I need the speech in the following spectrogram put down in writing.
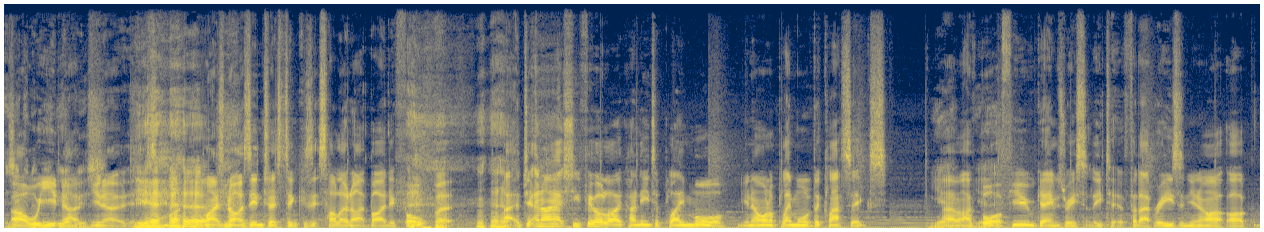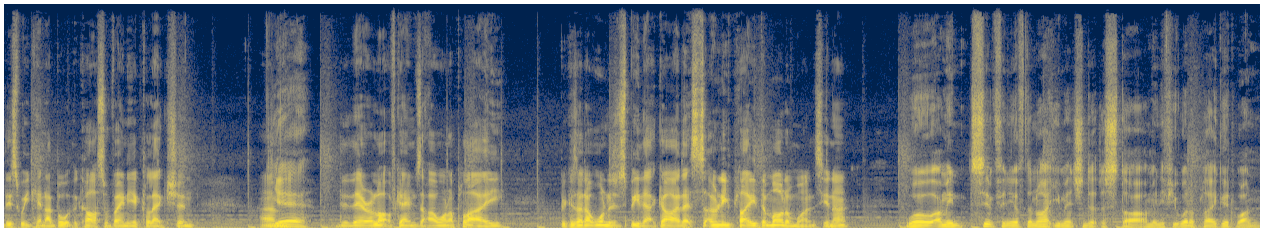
Is it Oh well, you know, obvious? you know, Yeah. mi- mine's not as interesting because it's Hollow Knight by default. But I, and I actually feel like I need to play more. You know, I want to play more of the classics. Yeah, Um, I've yeah. bought a few games recently to, for that reason. You know, I, I, this weekend I bought the Castlevania collection. Um, yeah, there are a lot of games that I want to play because I don't want to just be that guy that's only played the modern ones. You know. Well, I mean, Symphony of the Night you mentioned at the start. I mean, if you want to play a good one,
